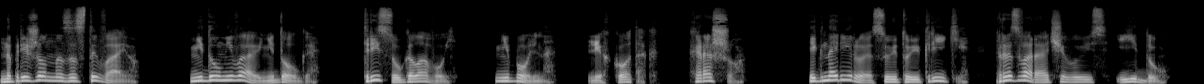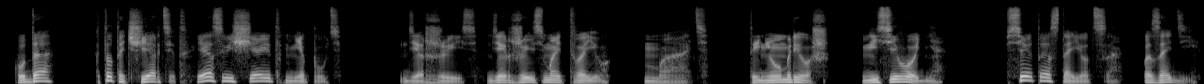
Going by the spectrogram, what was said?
напряженно застываю. Недоумеваю недолго. Трясу головой. Не больно. Легко так. Хорошо. Игнорируя суету и крики, разворачиваюсь и иду. Куда? Кто-то чертит и освещает мне путь. Держись, держись, мать твою. Мать, ты не умрешь. Не сегодня. Все это остается позади.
